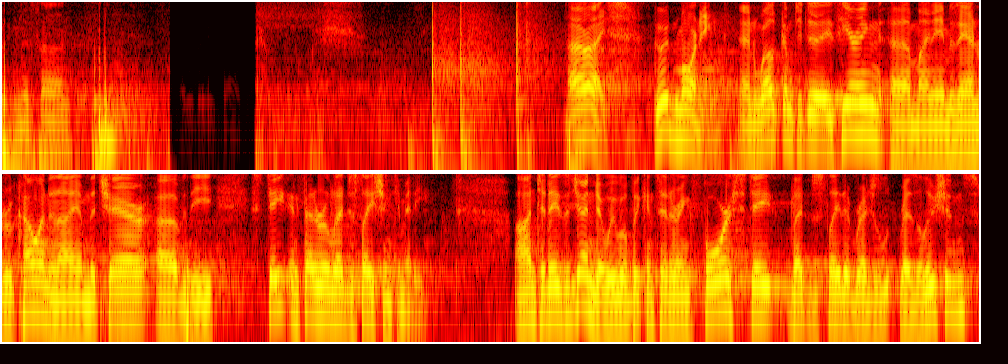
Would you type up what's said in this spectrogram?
putting this on. All right, good morning, and welcome to today's hearing. Uh, My name is Andrew Cohen, and I am the Chair of the State and Federal Legislation Committee. On today's agenda, we will be considering four state legislative resol- resolutions.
